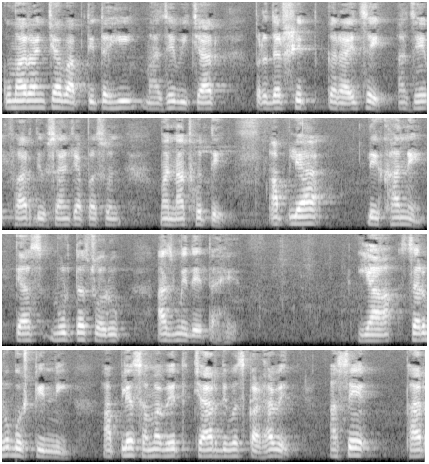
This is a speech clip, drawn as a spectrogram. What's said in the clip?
कुमारांच्या बाबतीतही माझे विचार प्रदर्शित करायचे माझे फार दिवसांच्यापासून मनात होते. आपल्या लेखाने त्यास मूर्त स्वरूप आज मी देत आहे. या सर्व गोष्टींनी आपल्या समवेत चार दिवस काढावेत असे फार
